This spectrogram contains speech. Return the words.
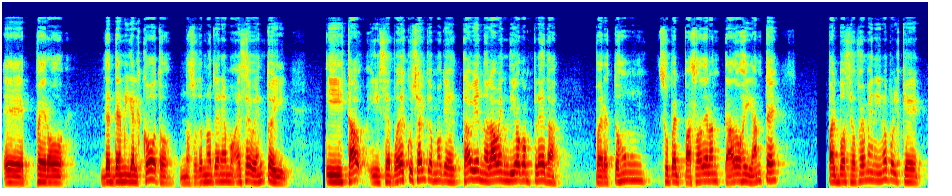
eh, pero desde Miguel Coto nosotros no tenemos ese evento y, y, está, y se puede escuchar como que está bien, no la vendió completa, pero esto es un super paso adelantado gigante para el boxeo femenino porque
